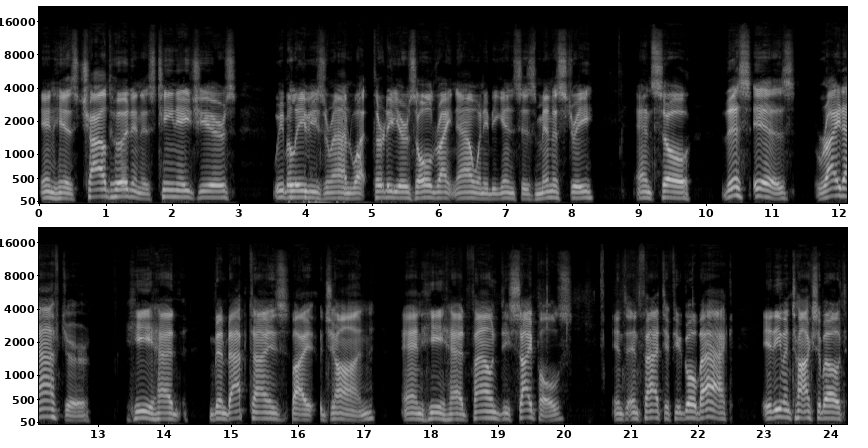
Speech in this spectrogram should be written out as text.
in his childhood, in his teenage years. We believe he's around, what, 30 years old right now when he begins his ministry. And so this is right after he had been baptized by John and he had found disciples. In, in fact, if you go back, it even talks about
